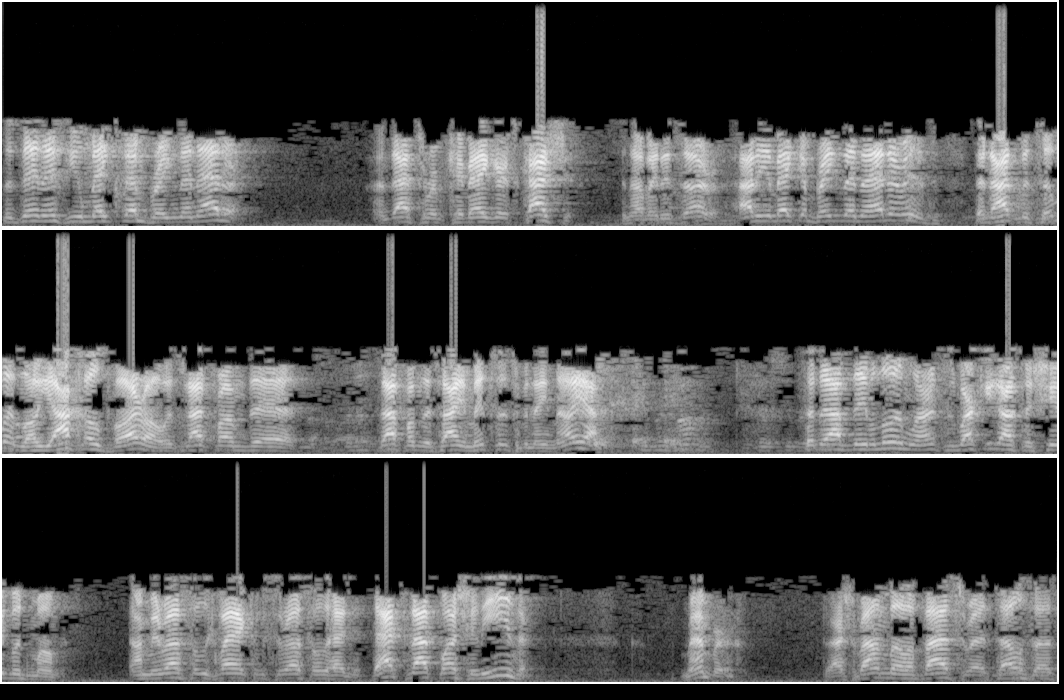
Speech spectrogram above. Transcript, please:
The din is you make them bring the neder. And that's Reb Akiva Eiger's kasha in Avodah Zarah. How do you make them bring the neder? Is they're not mitzvah. Lo yachol dvaro. It's not from the, it's not from the Zion mitzvahs, b'nei noyach. So the Avnei Elohim learns is working out the Shibud moment. I mean, Russell Russell That's not Pashit either. Remember, Rashbam Basra tells us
